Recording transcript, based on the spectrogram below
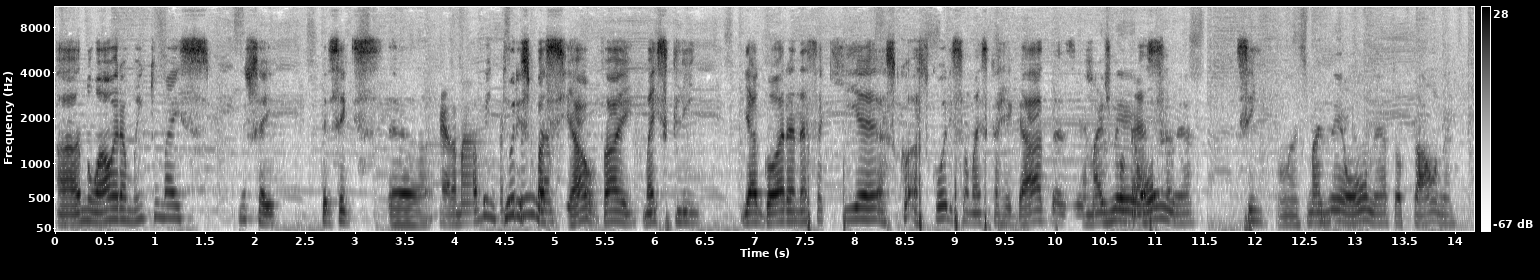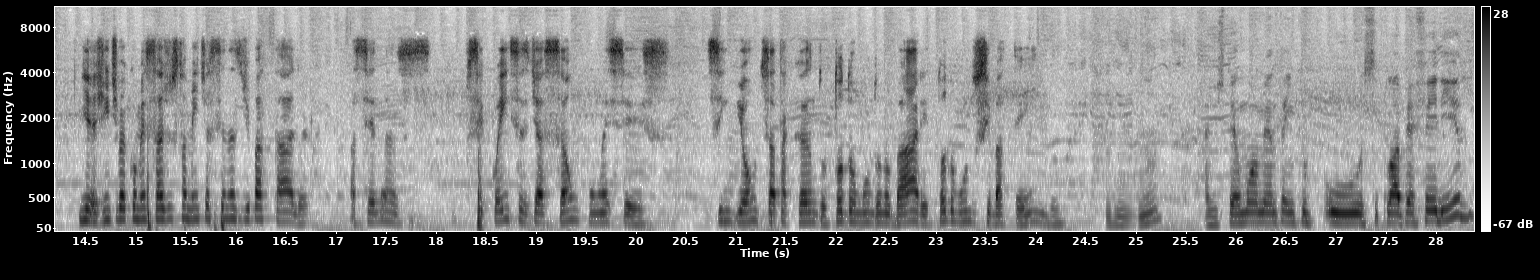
a anual era muito mais, não sei, persegui uh, era uma aventura clean, espacial, né? vai, mais clean. E agora nessa aqui é, as, as cores são mais carregadas. é mais neon, começa... né? Sim. Um lance mais neon, né? Total, né? E a gente vai começar justamente as cenas de batalha. As cenas, sequências de ação com esses simbiontes atacando todo mundo no bar e todo mundo se batendo. Uhum. A gente tem um momento em que o, o Ciclope é ferido.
